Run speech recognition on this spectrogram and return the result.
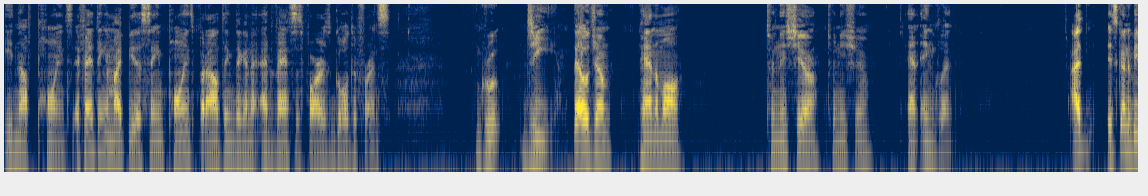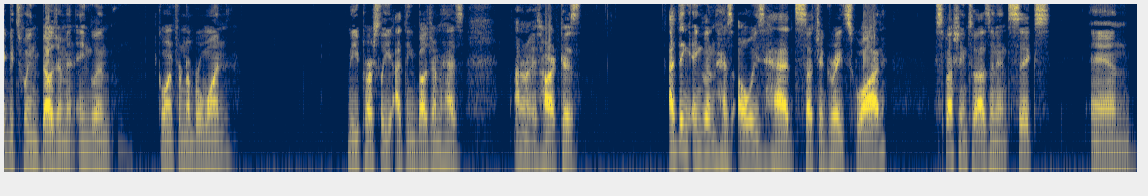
enough points. If anything, it might be the same points, but I don't think they're going to advance as far as goal difference. Group G Belgium, Panama, Tunisia, Tunisia, and England. I, it's going to be between Belgium and England going for number one. Me personally, I think Belgium has. I don't know. It's hard because I think England has always had such a great squad, especially in 2006 and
